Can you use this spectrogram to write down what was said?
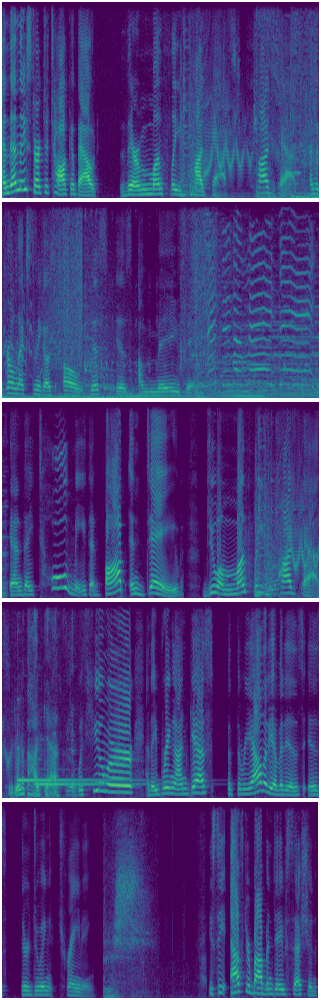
And then they start to talk about their monthly podcast. Podcast. And the girl next to me goes, Oh, this is amazing. This is amazing. And they told me that Bob and Dave do a monthly podcast. We're doing a podcast with humor and they bring on guests, but the reality of it is is they're doing training. You see, after Bob and Dave's session,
